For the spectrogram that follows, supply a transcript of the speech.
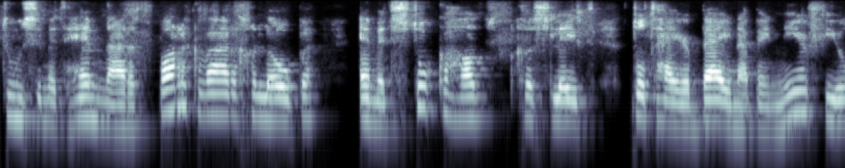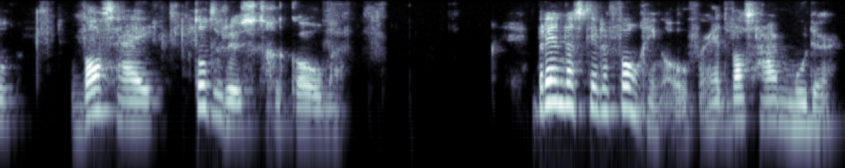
Toen ze met hem naar het park waren gelopen en met stokken had gesleept tot hij er bijna bij neerviel, was hij tot rust gekomen. Brenda's telefoon ging over. Het was haar moeder.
